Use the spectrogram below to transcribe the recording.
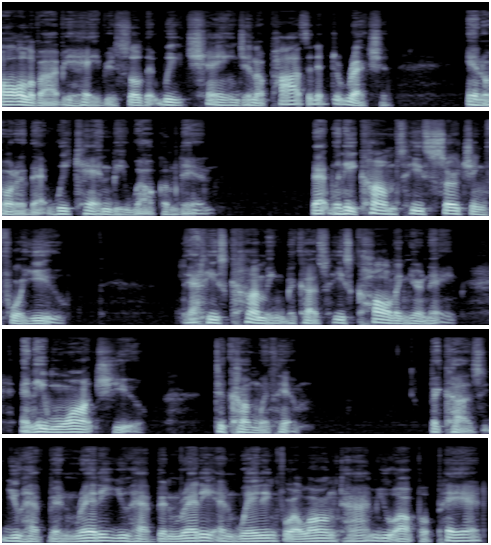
all of our behaviors so that we change in a positive direction in order that we can be welcomed in. That when He comes, He's searching for you, that He's coming because He's calling your name, and He wants you to come with Him because you have been ready. You have been ready and waiting for a long time. You are prepared.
